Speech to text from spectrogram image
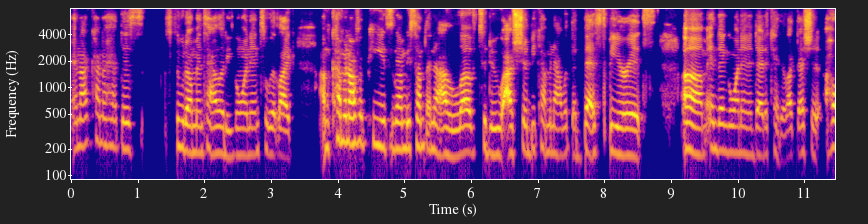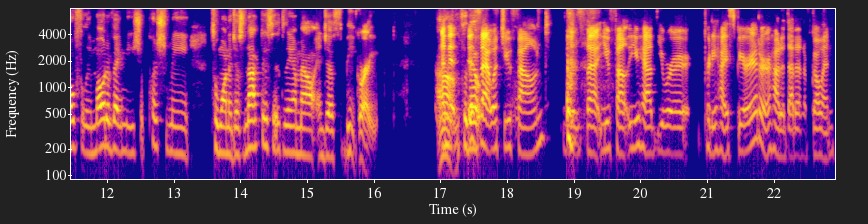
and I kind of had this pseudo mentality going into it like i'm coming off of p it's going to be something that i love to do. I should be coming out with the best spirits um, and then going in and dedicated like that should hopefully motivate me should push me to want to just knock this exam out and just be great. Um, and it, so that, is that what you found? Is that you felt you had you were pretty high spirit or how did that end up going?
